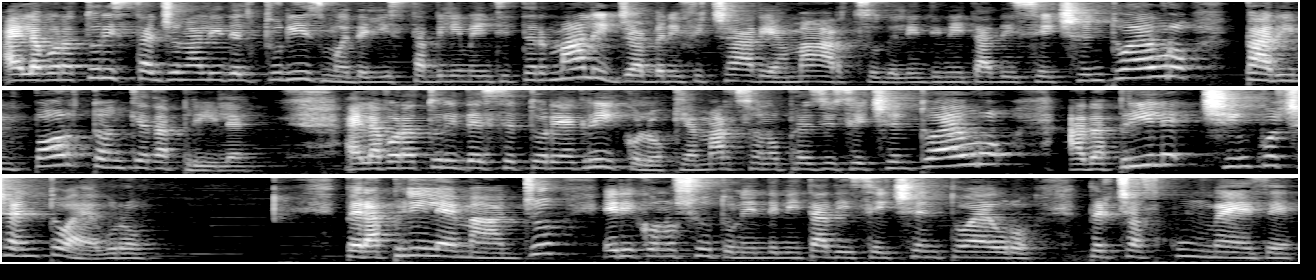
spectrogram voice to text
Ai lavoratori stagionali del turismo e degli stabilimenti termali, già beneficiari a marzo dell'indennità di 600 euro, pari importo anche ad aprile. Ai lavoratori del settore agricolo che a marzo hanno preso i 600 euro, ad aprile 500 euro. Per aprile e maggio è riconosciuta un'indennità di 600 euro per ciascun mese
